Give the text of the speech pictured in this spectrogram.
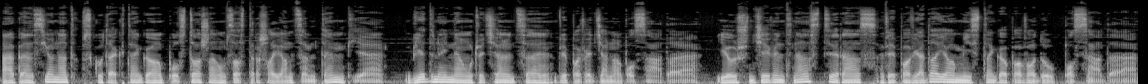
a pensjonat wskutek tego pustoszał w zastraszającym tempie, biednej nauczycielce wypowiedziano posadę. Już dziewiętnasty raz wypowiadają mi z tego powodu posadę.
